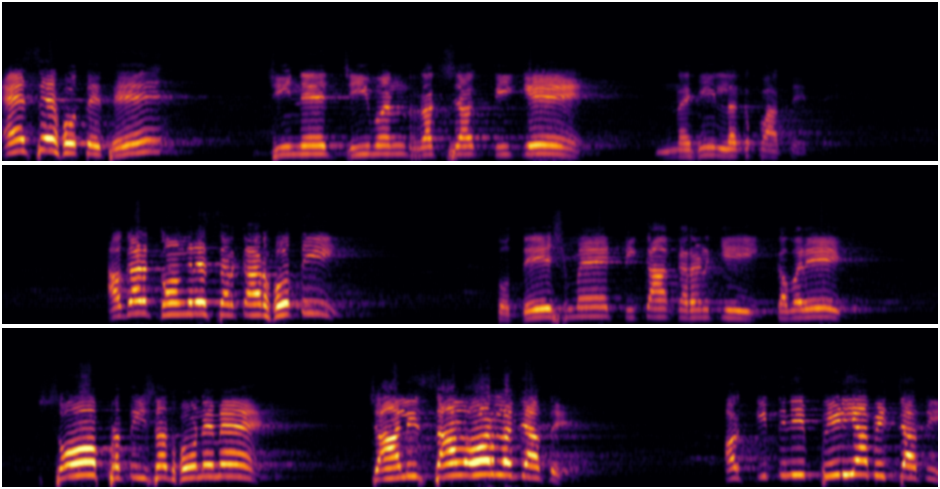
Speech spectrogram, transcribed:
ऐसे होते थे जिन्हें जीवन रक्षक टीके नहीं लग पाते थे। अगर कांग्रेस सरकार होती तो देश में टीकाकरण की कवरेज 100 प्रतिशत होने में 40 साल और लग जाते और कितनी पीढ़ियाँ बीत जाती।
